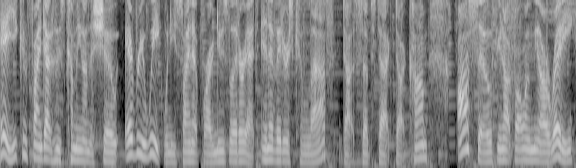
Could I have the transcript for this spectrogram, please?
Hey, you can find out who's coming on the show every week when you sign up for our newsletter at innovatorscanlaugh.substack.com. Also, if you're not following me already,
